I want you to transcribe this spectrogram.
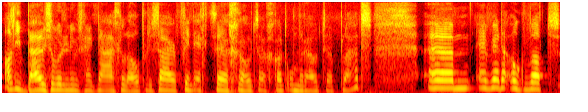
al die buizen worden nu waarschijnlijk nagelopen. Dus daar vindt echt groot, groot onderhoud plaats. Um, er werden ook wat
